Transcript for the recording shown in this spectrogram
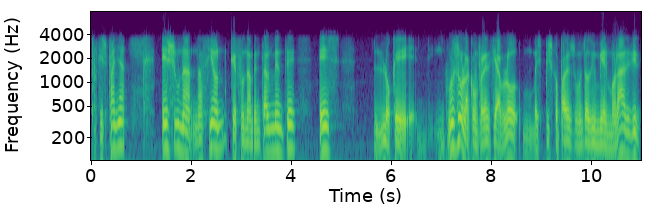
porque España es una nación que fundamentalmente es lo que incluso la conferencia habló episcopal en su momento de un bien moral, es decir,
